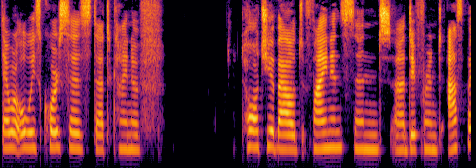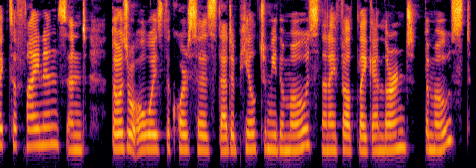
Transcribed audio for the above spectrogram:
there were always courses that kind of taught you about finance and uh, different aspects of finance. And those were always the courses that appealed to me the most. And I felt like I learned the most.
